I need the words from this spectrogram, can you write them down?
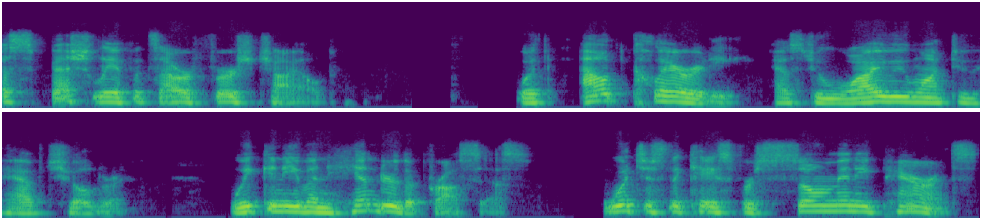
especially if it's our first child without clarity as to why we want to have children, we can even hinder the process, which is the case for so many parents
